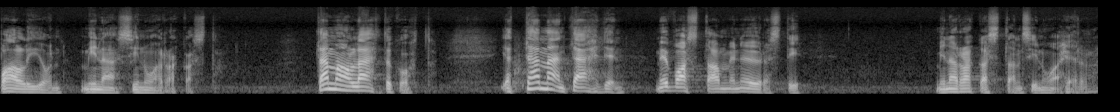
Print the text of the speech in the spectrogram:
paljon minä sinua rakastan. Tämä on lähtökohta. Ja tämän tähden me vastaamme nöyrästi, minä rakastan sinua Herra.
